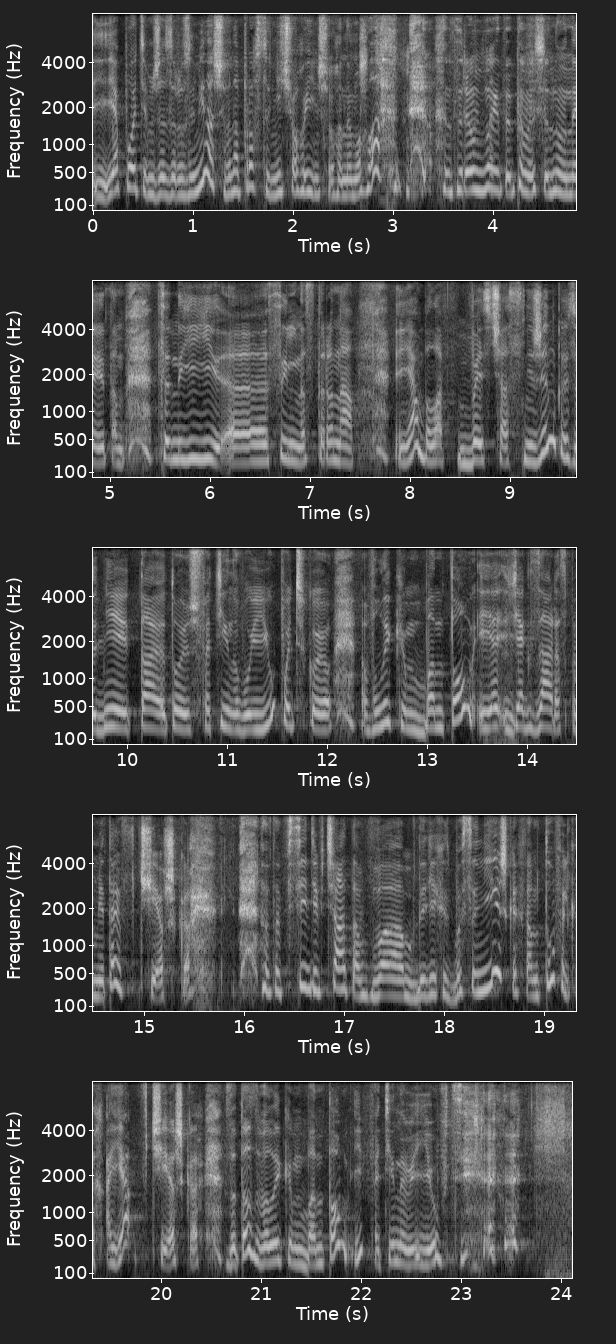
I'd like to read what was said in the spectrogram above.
Я потім вже зрозуміла, що вона просто нічого іншого не могла зробити, тому що ну, в неї там це не її е, сильна сторона. Я була весь час сніжинкою з однією та тою ж фатіновою юпочкою, великим бантом. І я як зараз пам'ятаю, в чешках. Тобто всі дівчата в, в якихось босоніжках, там туфельках, а я в чешках, зато з великим бантом і фатіновій юбці.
